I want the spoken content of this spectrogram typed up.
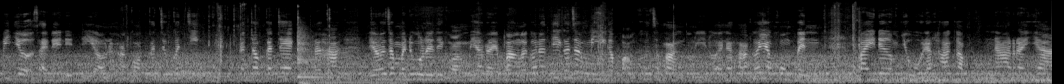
ไม่เยอะใส่ได้นิดเดียวนะคะก็กระจุกกระจิกกระจอกกระแจกนะคะ เดี๋ยวเราจะมาดูเลยดีกว่ามีอะไรบ้างแล้วก็นัตตี้ก็จะมีกระเป๋าเครื่องสำอางตรงนี้ด้วยนะคะ ก็ยังคงเป็นใบเดิมอยู่นะคะ กับนารายา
